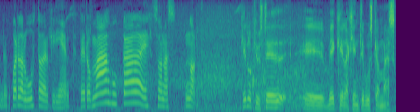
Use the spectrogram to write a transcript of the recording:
de, acuerdo al gusto del cliente. Pero más buscada es zona norte. ¿Qué es lo que usted eh, ve que la gente busca más?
